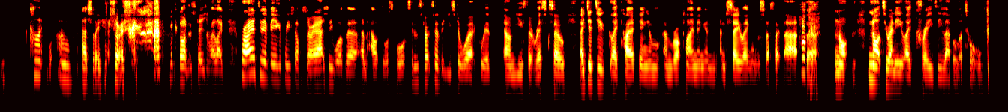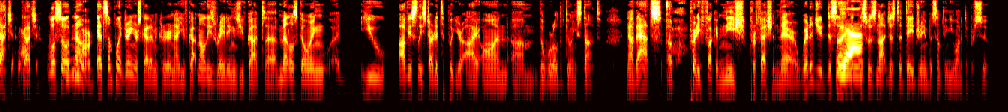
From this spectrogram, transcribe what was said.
Kind, oh, actually, sorry, I forgot a stage of my life. Prior to being a police officer, I actually was a, an outdoor sports instructor that used to work with um, youth at risk. So I did do like kayaking and, and rock climbing and, and sailing and stuff like that. Okay. not not to any like crazy level at all. Gotcha, Yeah. gotcha. Well, so now Yeah. at some point during your skydiving career, now you've gotten all these ratings, you've got uh, medals going. uh, You obviously started to put your eye on um, the world of doing stunt. Now that's a pretty fucking niche profession. There, where did you decide that this was not just a daydream, but something you wanted to pursue?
